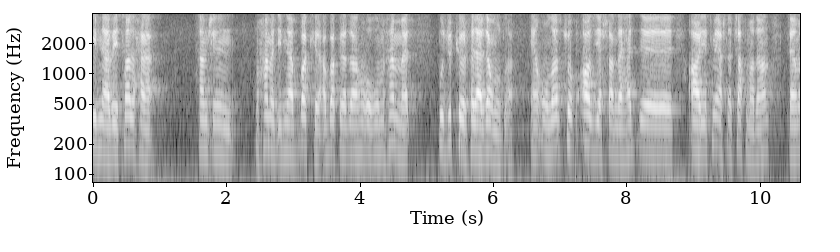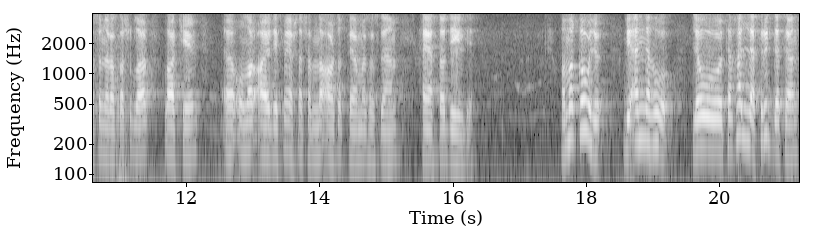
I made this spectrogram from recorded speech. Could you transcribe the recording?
İbn Əbi Talhə həmçinin Muhammed İbn Əbbakir, Əbbakir Rədanın oğlu Muhammed bu cür körpələrdən oldular. Yəni, onlar çox az yaşlarında, həd, e, ayırt etmə yaşına çatmadan Peyğəmbər rastlaşıblar, lakin e, onlar ayırt etmə yaşına çatanda artıq Peyğəmbər s.ə.v həyatda deyildi. Amma qavlu bi'ənəhu ləv təxəllət riddətən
